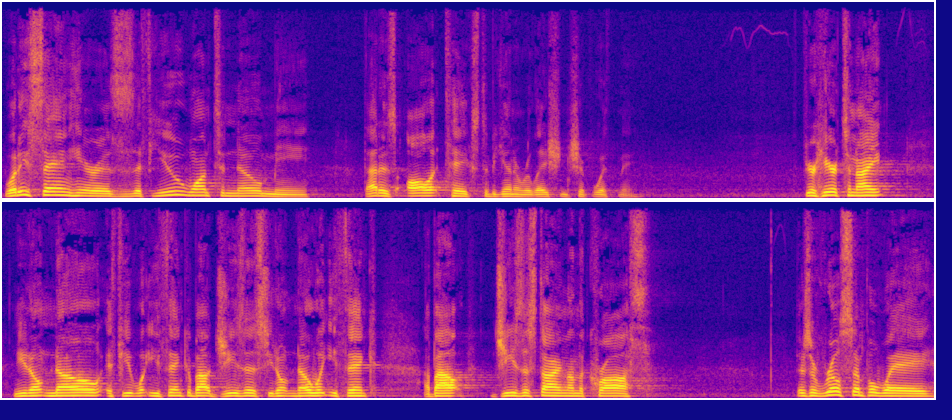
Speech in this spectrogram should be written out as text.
What he's saying here is, is if you want to know me, that is all it takes to begin a relationship with me. If you're here tonight and you don't know if you, what you think about Jesus, you don't know what you think about Jesus dying on the cross, there's a real simple way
